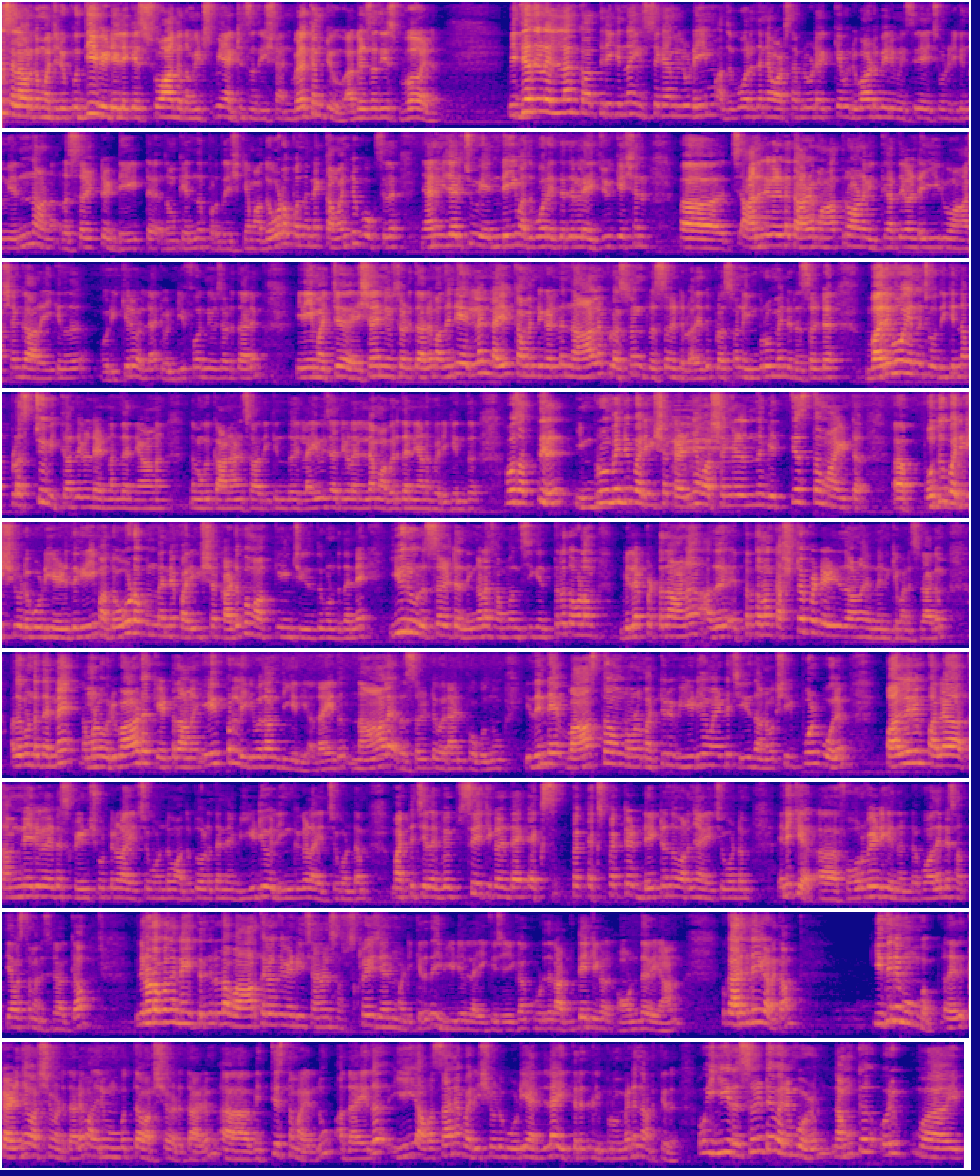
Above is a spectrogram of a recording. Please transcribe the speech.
Friends എല്ലാവർക്കും മറ്റൊരു പുതിയ വീഡിയോയിലേക്ക് സ്വാഗതം it's me Akhil Satish and welcome to Akhil Satish world വിദ്യാർത്ഥികളെല്ലാം കാത്തിരിക്കുന്ന ഇൻസ്റ്റാഗ്രാമിലൂടെയും അതുപോലെ തന്നെ വാട്സാപ്പിലൂടെ ഒക്കെ ഒരുപാട് പേര് മെസ്സേജ് അയച്ചുകൊണ്ടിരിക്കുന്നു. എന്നാണ് റിസൾട്ട് ഡേറ്റ് നമുക്ക് എന്ന് പ്രതീക്ഷിക്കാം. അതോടൊപ്പം തന്നെ കമന്റ് ബോക്സിൽ ഞാൻ വിചാരിച്ചു എന്റെയും അതുപോലെ ഇത്തരത്തിലുള്ള എഡ്യൂക്കേഷൻ ചാനലുകളുടെ താഴെ മാത്രമാണ് വിദ്യാർത്ഥികളുടെ ഈ ഒരു ആശങ്ക അറിയിക്കുന്നത്. ഒരിക്കലും അല്ല. ട്വന്റി ഫോർ ന്യൂസ് എടുത്താലും ഇനി മറ്റ് ഏഷ്യാൻ ന്യൂസ് എടുത്താലും അതിന്റെ എല്ലാം ലൈവ് കമന്റുകളിൽ നാളെ പ്ലസ് വൺ റിസൾട്ട് അതായത് പ്ലസ് വൺ ഇംപ്രൂവ്മെന്റ് റിസൾട്ട് വരുമോ എന്ന് ചോദിക്കുന്ന പ്ലസ് ടു വിദ്യാർത്ഥികളുടെ എണ്ണം തന്നെയാണ് നമുക്ക് കാണാൻ സാധിക്കുന്നത്. ലൈവ് ചാറ്റുകളെല്ലാം അവർ തന്നെയാണ് ഭരിക്കുന്നത്. അപ്പോൾ സത്യത്തിൽ ഇംപ്രൂവ്മെന്റ് പരീക്ഷ കഴിഞ്ഞ വർഷങ്ങളിൽ നിന്ന് വ്യത്യസ്തമായിട്ട് പൊതുപരീക്ഷയോട് കൂടി എഴുതുകയും അതോടൊപ്പം തന്നെ പരീക്ഷ കടുപ്പമാക്കുകയും ചെയ്തതുകൊണ്ട് തന്നെ ഈ ഒരു റിസൾട്ട് നിങ്ങളെ സംബന്ധിച്ച് എത്രത്തോളം വിലപ്പെട്ടതാണ് അത് എത്രത്തോളം കഷ്ടപ്പെട്ട് എഴുതിയതാണ് എന്ന് എനിക്ക് മനസ്സിലാകും. അതുകൊണ്ട് തന്നെ നമ്മൾ ഒരുപാട് കേട്ടതാണ് ഏപ്രിൽ ഇരുപതാം തീയതി അതായത് നാളെ റിസൾട്ട് വരാൻ പോകുന്നു. ഇതിന്റെ വാസ്തവം നമ്മൾ മറ്റൊരു വീഡിയോ ആയിട്ട് ചെയ്തതാണ്. പക്ഷെ ഇപ്പോൾ പോലും പലരും പല തമ്മിലുകളുടെ സ്ക്രീൻഷോട്ടുകൾ അയച്ചുകൊണ്ടും അതുപോലെ തന്നെ വീഡിയോ ലിങ്കുകൾ അയച്ചുകൊണ്ടും മറ്റ് ചില വെബ്സൈറ്റുകളുടെ എക്സ്പെക്ടഡ് ഡേറ്റ് എന്ന് പറഞ്ഞ് അയച്ചുകൊണ്ടും എനിക്ക് ഫോർവേഡ് ചെയ്യുന്നുണ്ട്. അപ്പോൾ അതിന്റെ സത്യാവസ്ഥ മനസ്സിലാക്കാം. ഇതിനോടൊപ്പം തന്നെ ഇത്തരത്തിലുള്ള വാർത്തകൾക്ക് വേണ്ടി ഈ ചാനൽ സബ്സ്ക്രൈബ് ചെയ്യാൻ മടിക്കരുത്. ഈ വീഡിയോ ലൈക്ക് ചെയ്യുക. കൂടുതൽ അപ്ഡേറ്റുകൾ ഓൺ ദ വേ ആണ്. അപ്പോൾ കാര്യത്തിലേക്ക് കിടക്കാം. ഇതിനു മുമ്പും അതായത് കഴിഞ്ഞ വർഷം എടുത്താലും അതിനു മുമ്പത്തെ വർഷം എടുത്താലും വ്യത്യസ്തമായിരുന്നു. അതായത് ഈ അവസാന പരീക്ഷയോട് കൂടിയല്ല ഇത്തരത്തിൽ ഇമ്പ്രൂവ്മെന്റ് നടത്തിയത്. അപ്പോൾ ഈ റിസൾട്ട് വരുമ്പോഴും നമുക്ക് ഒരു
